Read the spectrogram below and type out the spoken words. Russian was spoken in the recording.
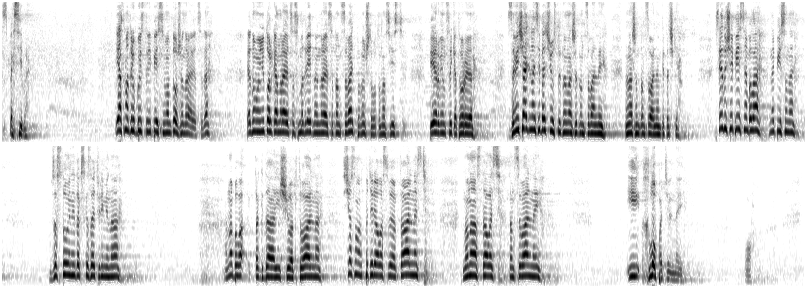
Спасибо. Я смотрю, быстрые песни вам тоже нравятся, да? Я думаю, не только нравится смотреть, но и нравится танцевать, потому что вот у нас есть первенцы, которые замечательно себя чувствуют на, нашей танцевальной, на нашем танцевальном пятачке. Следующая песня была написана в застойные, так сказать, времена. Она была тогда еще актуальна. Сейчас она потеряла свою актуальность, но она осталась танцевальной и хлопательной. О,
